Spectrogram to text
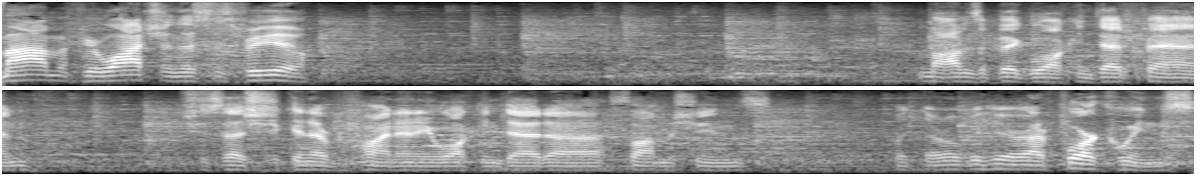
Mom, if you're watching, this is for you. Mom's a big Walking Dead fan. She says she can never find any Walking Dead uh, slot machines, but they're over here at Four Queens.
